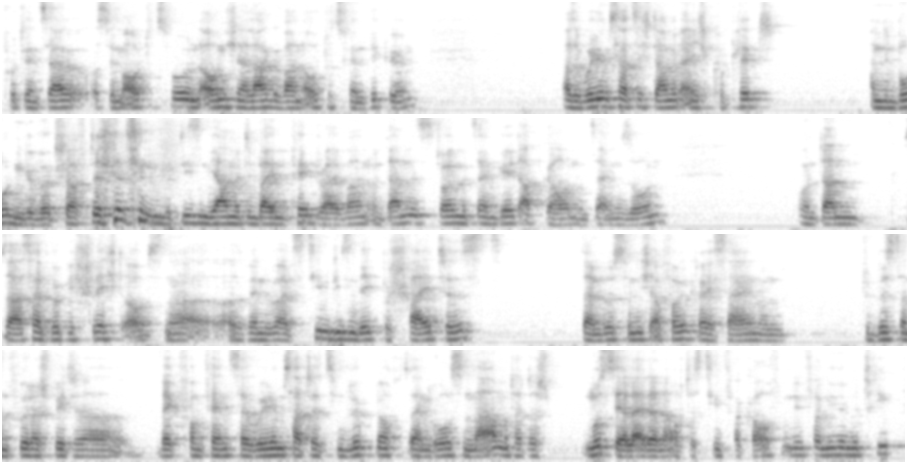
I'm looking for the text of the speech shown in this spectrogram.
Potenzial aus dem Auto zu holen und auch nicht in der Lage waren, ein Auto zu entwickeln. Also Williams hat sich damit eigentlich komplett an den Boden gewirtschaftet mit diesem Jahr mit den beiden Paydrivern und dann ist Stroll mit seinem Geld abgehauen und seinem Sohn. Und dann sah es halt wirklich schlecht aus. Ne? Also wenn du als Team diesen Weg beschreitest, dann wirst du nicht erfolgreich sein und du bist dann früher oder später weg vom Fenster. Williams hatte zum Glück noch seinen großen Namen und hat das, musste ja leider dann auch das Team verkaufen, den Familienbetrieb,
